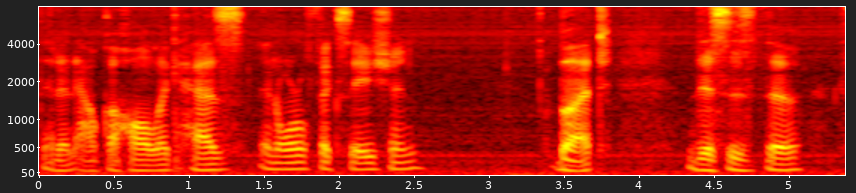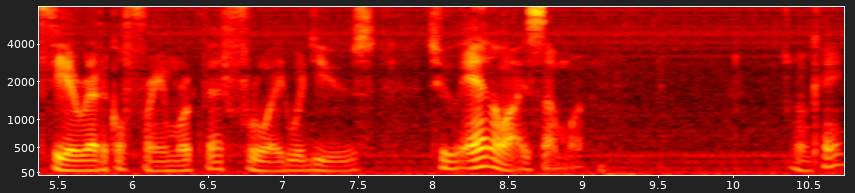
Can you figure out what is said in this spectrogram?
that an alcoholic has an oral fixation, but this is the theoretical framework that Freud would use to analyze someone. Okay.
